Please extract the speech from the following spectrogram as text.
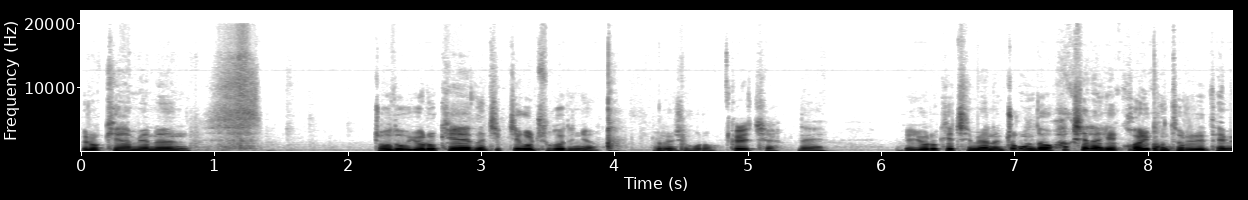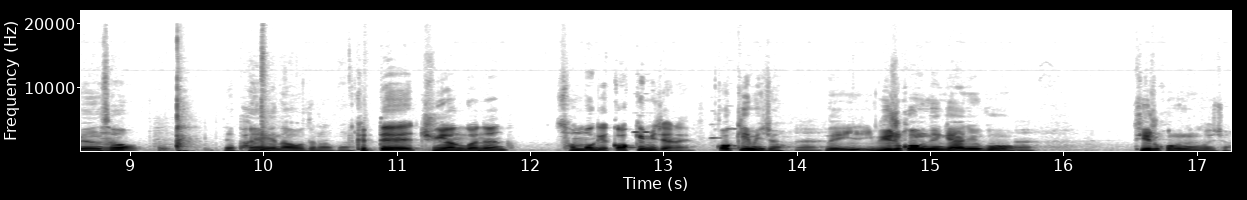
이렇게 하면은 저도 이렇게는 찍찍을 주거든요. 이런 음. 식으로. 그렇죠. 네. 이렇게 치면은 조금 더 확실하게 거리 컨트롤이 되면서 네, 방향이 나오더라고요. 그때 중요한 거는 손목의 꺾임이잖아요. 꺾임이죠. 네. 근데 이- 위로 꺾는 게 아니고 네. 뒤로 꺾는 거죠.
